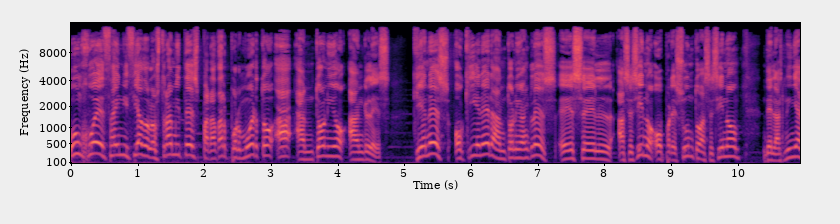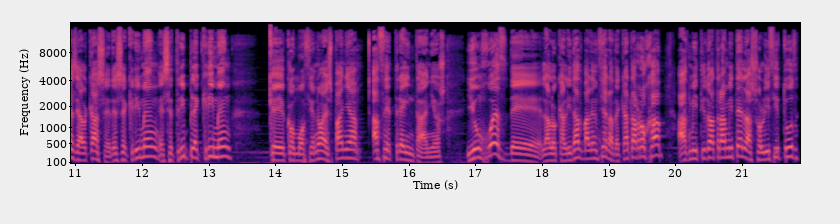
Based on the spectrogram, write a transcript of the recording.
Un juez ha iniciado los trámites para dar por muerto a Antonio Anglés. ¿Quién es o quién era Antonio Anglés? Es el asesino o presunto asesino de las niñas de Alcácer, ese crimen, ese triple crimen que conmocionó a España hace 30 años. Y un juez de la localidad valenciana de Catarroja ha admitido a trámite la solicitud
